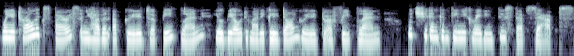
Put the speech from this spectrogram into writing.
When your trial expires and you haven't upgraded to a paid plan, you'll be automatically downgraded to a free plan, which you can continue creating two-step zaps.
